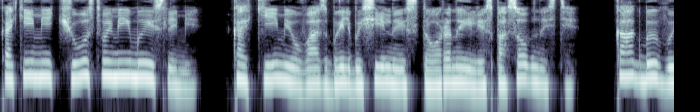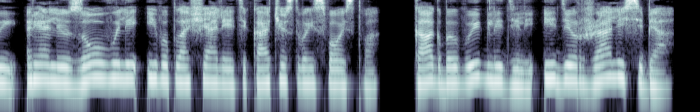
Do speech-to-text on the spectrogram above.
Какими чувствами и мыслями? Какими у вас были бы сильные стороны или способности? Как бы вы реализовывали и воплощали эти качества и свойства? Как бы выглядели и держали себя?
